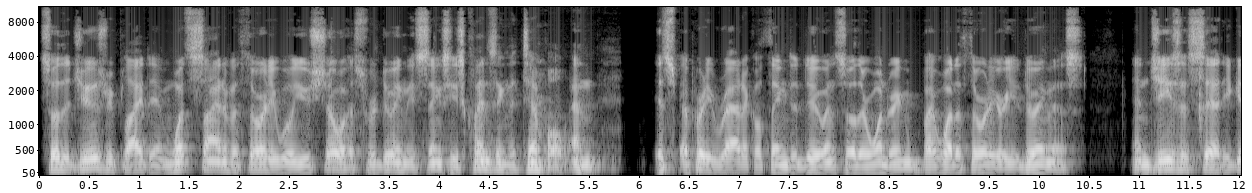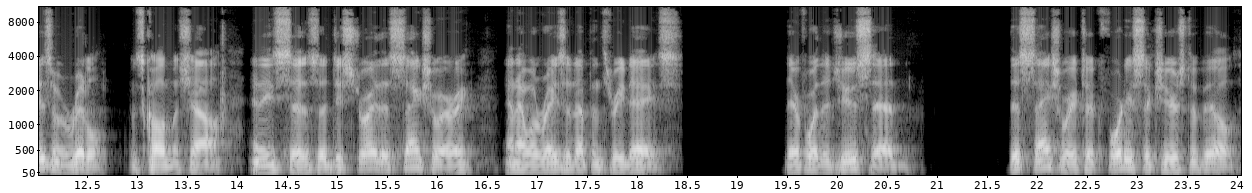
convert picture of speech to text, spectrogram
So the Jews replied to him, What sign of authority will you show us for doing these things? He's cleansing the temple, and it's a pretty radical thing to do. And so they're wondering, by what authority are you doing this? And Jesus said, He gives them a riddle. It's called Mashal. And he says, uh, Destroy this sanctuary, and I will raise it up in three days. Therefore the Jews said, This sanctuary took 46 years to build,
